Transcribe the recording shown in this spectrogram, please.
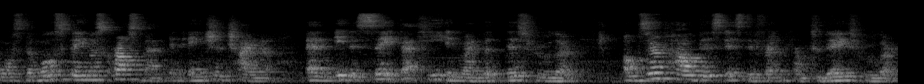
was the most famous craftsman in ancient China, and it is said that he invented this ruler. Observe how this is different from today's ruler.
